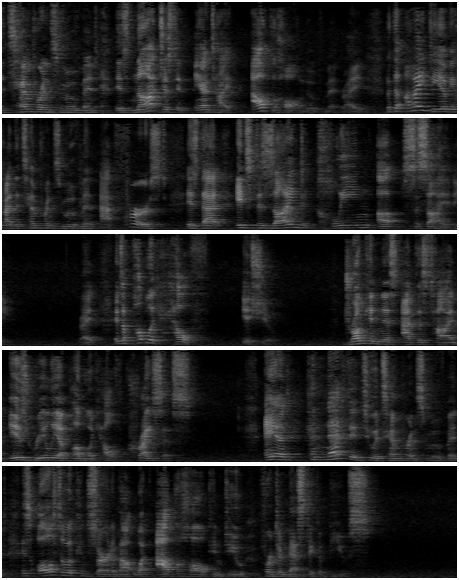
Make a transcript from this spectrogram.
The temperance movement is not just an anti alcohol movement, right? But the idea behind the temperance movement at first is that it's designed to clean up society, right? It's a public health issue. Drunkenness at this time is really a public health crisis. And connected to a temperance movement is also a concern about what alcohol can do for domestic abuse.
